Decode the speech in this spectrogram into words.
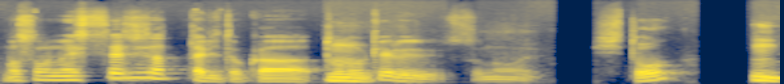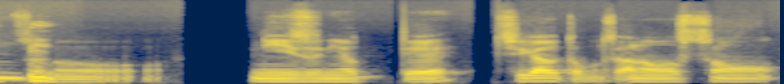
まあ、そのメッセージだったりとか届けるその人、うん。そのニーズによって違うと思うんです。あのその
